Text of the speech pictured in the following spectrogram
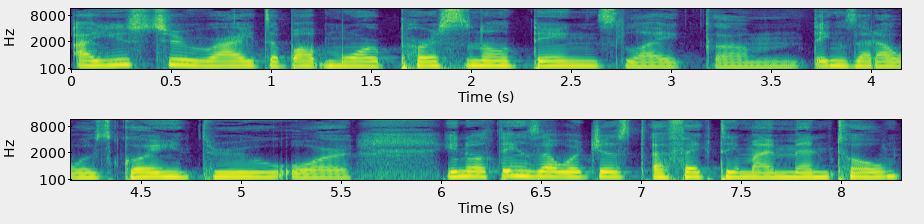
I used to write about more personal things like um, things that I was going through or, you know, things that were just affecting my mental.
